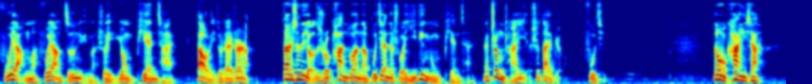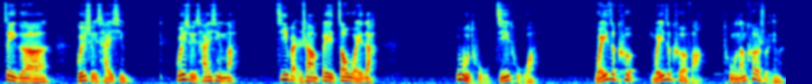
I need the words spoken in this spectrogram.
抚养嘛，抚养子女嘛，所以用偏财，道理就在这儿了。但是呢，有的时候判断呢，不见得说一定用偏财。那正财也是代表父亲。那我看一下这个癸水财星，癸水财星啊，基本上被周围的戊土、己土啊围着克，围着克法。土能克水吗？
